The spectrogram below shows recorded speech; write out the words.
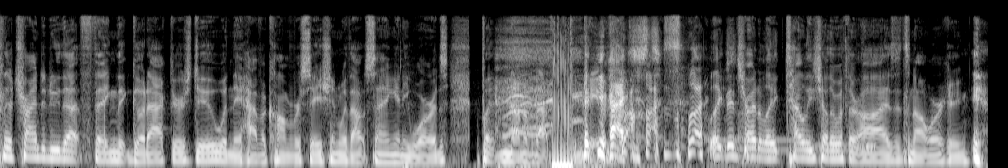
They're trying to do that thing that good actors do when they have a conversation without saying any words, but none of that Yeah, across. like they try to like tell each other with their eyes. It's not working. Yeah.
